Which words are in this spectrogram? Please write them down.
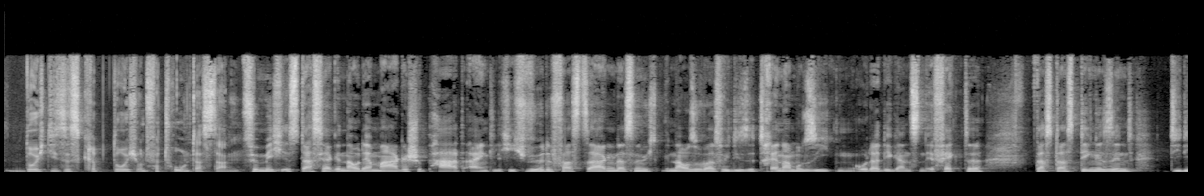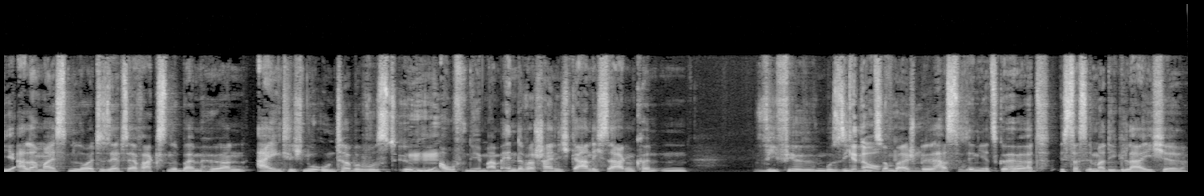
durch dieses Skript durch und vertont das dann. Für mich ist das ja genau der magische Part eigentlich. Ich würde fast sagen, dass nämlich genau sowas wie diese Trennermusiken oder die ganzen Effekte, dass das Dinge sind, die die allermeisten Leute, selbst Erwachsene beim Hören, eigentlich nur unterbewusst irgendwie mhm. aufnehmen. Am Ende wahrscheinlich gar nicht sagen könnten, wie viel Musik genau. zum mhm. Beispiel mhm. hast du denn jetzt gehört? Ist das immer die gleiche?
